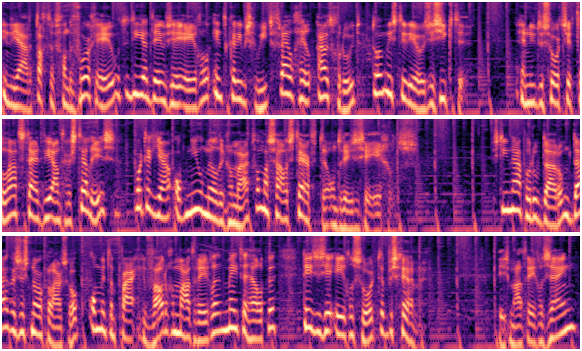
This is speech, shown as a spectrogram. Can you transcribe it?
In de jaren 80 van de vorige eeuw is de diadeemzeeegel in het Caribisch gebied vrijwel heel uitgeroeid door mysterieuze ziekte. En nu de soort zich de laatste tijd weer aan het herstellen is, wordt dit jaar opnieuw melding gemaakt van massale sterfte onder deze zeeegels. Stinapo roept daarom duikers en snorkelaars op om met een paar eenvoudige maatregelen mee te helpen deze zeeegelsoort te beschermen. Deze maatregelen zijn:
